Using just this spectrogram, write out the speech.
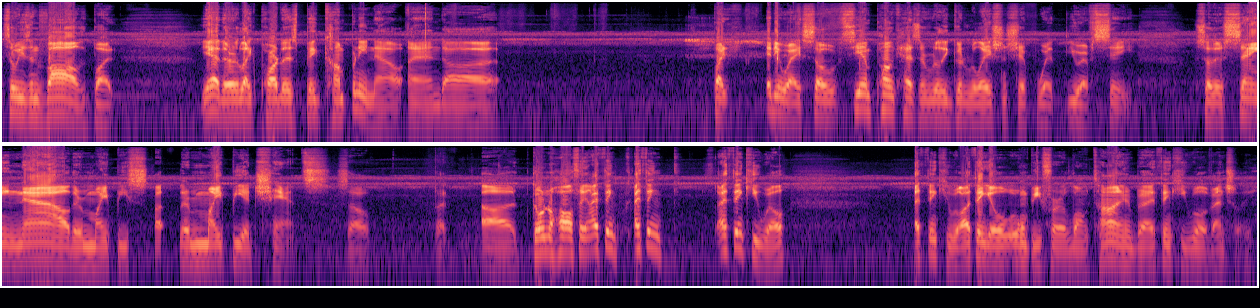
so he's involved. But yeah, they're like part of this big company now, and uh, but anyway, so CM Punk has a really good relationship with UFC. So they're saying now there might be uh, there might be a chance. So, but uh, going to Hall of Fame, I think I think I think he will. I think he will. I think it won't be for a long time, but I think he will eventually.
